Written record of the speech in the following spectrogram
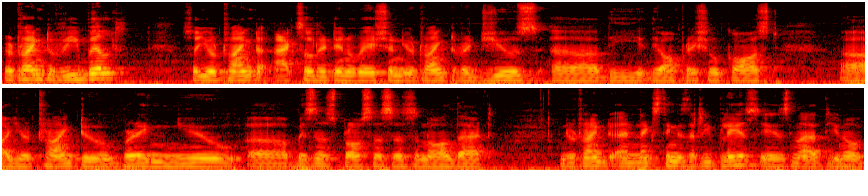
You're trying to rebuild, so you're trying to accelerate innovation. You're trying to reduce uh, the the operational cost. Uh, you're trying to bring new uh, business processes and all that you're trying to and next thing is the replace is not you know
